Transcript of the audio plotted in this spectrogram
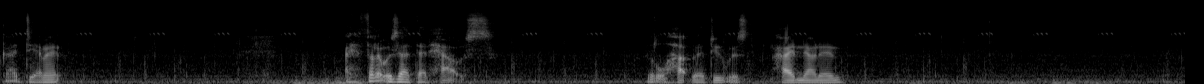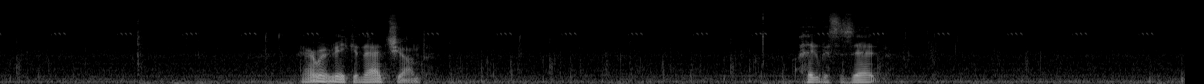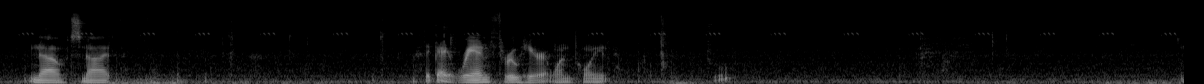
God damn it. I thought it was at that house. Little hut that dude was hiding out in. How am I making that jump? I think this is it. No, it's not. I think I ran through here at one point.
